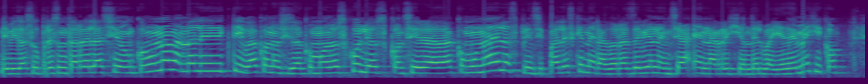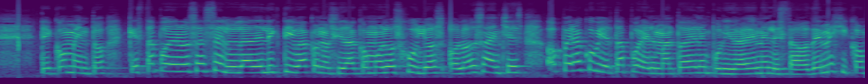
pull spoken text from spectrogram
debido a su presunta relación con una banda delictiva conocida como Los Julios, considerada como una de las principales generadoras de violencia en la región del Valle de México. Te comento que esta poderosa célula delictiva conocida como los Julios o los Sánchez opera cubierta por el manto de la impunidad en el Estado de México.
